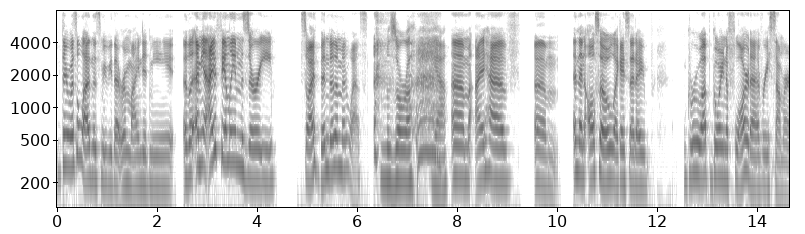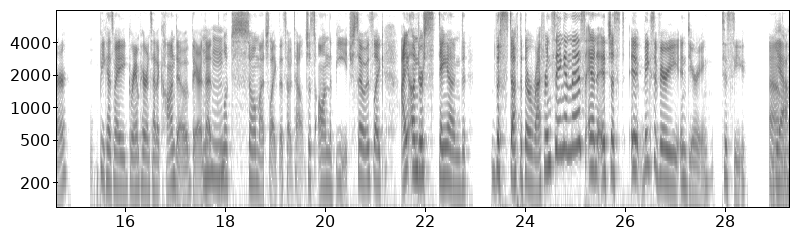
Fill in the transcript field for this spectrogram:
There was a lot in this movie that reminded me. I mean, I have family in Missouri, so I've been to the Midwest. Missouri. Yeah. Um, I have. Um, and then also, like I said, I grew up going to Florida every summer because my grandparents had a condo there that Mhm. looked so much like this hotel, just on the beach. So it's like I understand the stuff that they're referencing in this, and it just it makes it very endearing to see. Um, Yeah.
